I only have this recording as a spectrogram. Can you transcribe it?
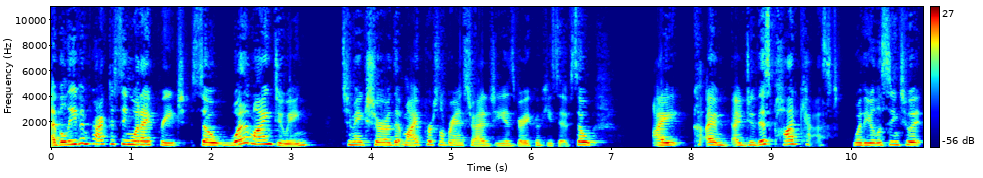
I believe in practicing what I preach. So, what am I doing to make sure that my personal brand strategy is very cohesive. So I, I, I do this podcast, whether you're listening to it,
